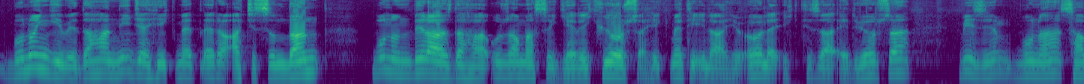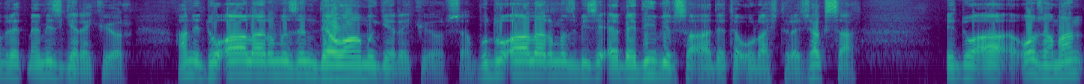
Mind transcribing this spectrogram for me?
bunun gibi daha nice hikmetleri açısından bunun biraz daha uzaması gerekiyorsa, hikmeti ilahi öyle iktiza ediyorsa bizim buna sabretmemiz gerekiyor. Hani dualarımızın devamı gerekiyorsa, bu dualarımız bizi ebedi bir saadete ulaştıracaksa, e dua o zaman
